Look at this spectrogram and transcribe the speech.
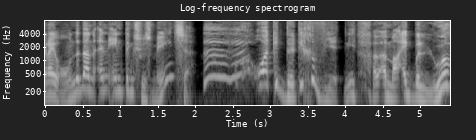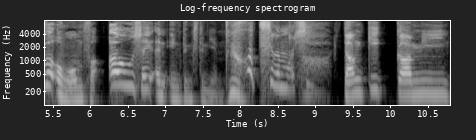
Kry honde dan inenting soos mense? Mhm. O, ek het dit nie geweet nie, uh, uh, maar ek beloof om hom vir al sy inentings te neem. Goed so, Moshi. Dankie, Kamie.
